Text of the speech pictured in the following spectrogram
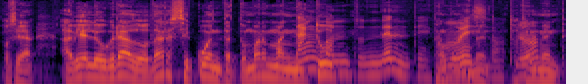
O sea, había logrado darse cuenta, tomar Tan magnitud. contundente tan como contundente. eso. ¿no? Totalmente,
